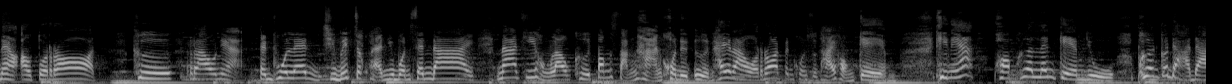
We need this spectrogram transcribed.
แนวเอาตัวรอด คือเราเนี่ยเป็นผู้เล่นชีวิตจะแขวนอยู่บนเส้นได้ หน้าที่ของเราคือต้องสังหารคนอื่นๆ ให้เรารอดเป็นคนสุดท้ายของเกม ทีเนี้ยพอเพื่อนเล่นเกมอยู่ เพื่อนก็ด่าด่า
